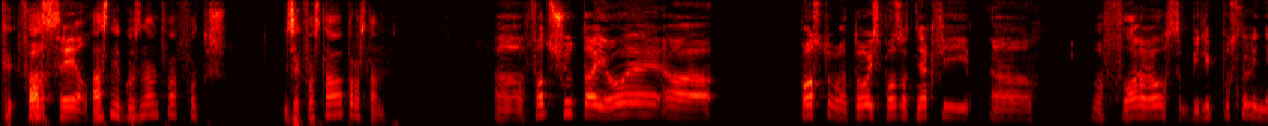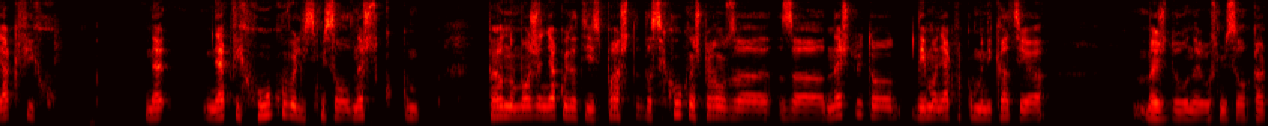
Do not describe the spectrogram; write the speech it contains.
к- For Аз, sale. аз не го знам това фотош. За какво става въпрос там? А, Photoshoot.io е а, просто брато използват някакви а, в Laravel са били пуснали някакви не, някакви хукове или смисъл нещо към- Примерно може някой да ти изпраща, да се хукнеш примерно за, за нещо и то да има някаква комуникация между него смисъл. Как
